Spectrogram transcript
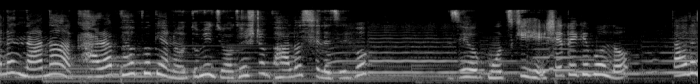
আরে না না, খারাপ ভাববো কেন? তুমি যথেষ্ট ভালো ছেলে, যে হোক। যে হোক, মুচকি হেসে থেকে বলল, তাহলে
